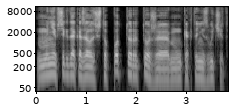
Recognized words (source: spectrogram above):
Мне всегда казалось, что Поттер тоже как-то не звучит.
